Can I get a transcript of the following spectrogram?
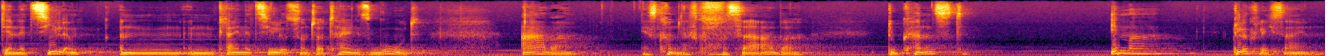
deine Ziele in, in kleine Ziele zu unterteilen, ist gut. Aber, jetzt kommt das große Aber, du kannst immer glücklich sein.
